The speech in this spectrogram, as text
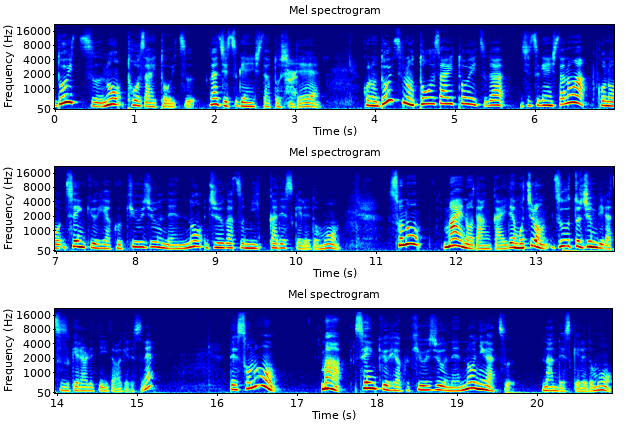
ドイツの東西統一が実現した年で、はいこのドイツの東西統一が実現したのはこの1990年の10月3日ですけれどもその前の段階でもちろんずっと準備が続けられていたわけですね。でそのまあ1990年の2月なんですけれども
